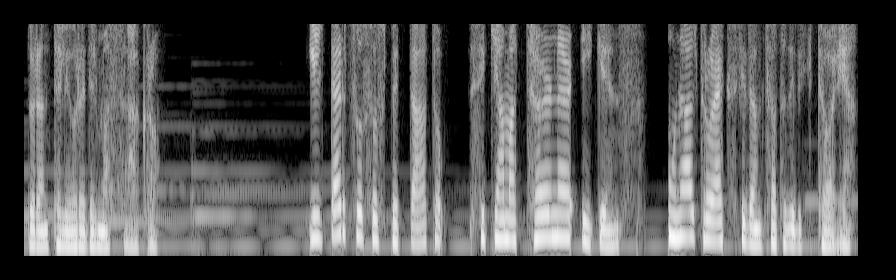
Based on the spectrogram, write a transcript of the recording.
durante le ore del massacro. Il terzo sospettato si chiama Turner Higgins, un altro ex fidanzato di Victoria.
